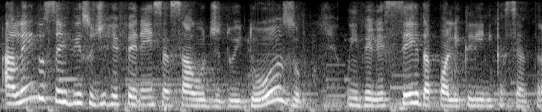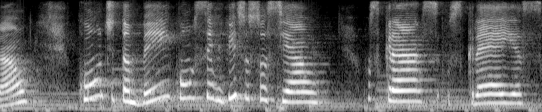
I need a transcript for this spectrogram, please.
além do serviço de referência à saúde do idoso, o envelhecer da Policlínica Central, conte também com o serviço social, os CRAS, os CREAS.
